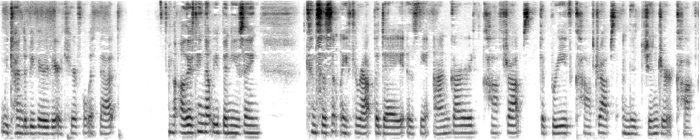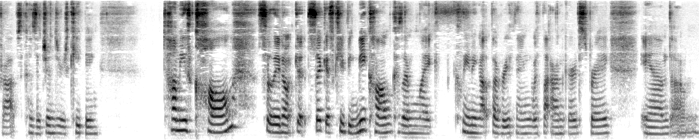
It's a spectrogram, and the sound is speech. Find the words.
we tend to be very, very careful with that. And the other thing that we've been using consistently throughout the day is the On Guard cough drops, the Breathe cough drops, and the Ginger cough drops because the ginger is keeping tummies calm so they don't get sick. It's keeping me calm because I'm like cleaning up everything with the On Guard spray, and um,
